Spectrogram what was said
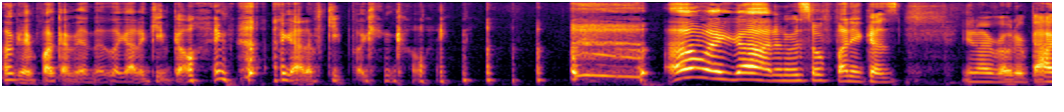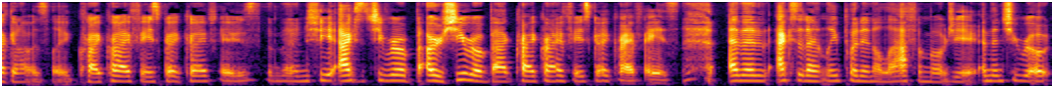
okay, fuck, I'm in this. I gotta keep going. I gotta keep fucking going. oh my god. And it was so funny because you know, I wrote her back and I was like, cry, cry, face, cry, cry, face. And then she acc- she wrote, or she wrote back, cry, cry, face, cry, cry, face. And then accidentally put in a laugh emoji. And then she wrote,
